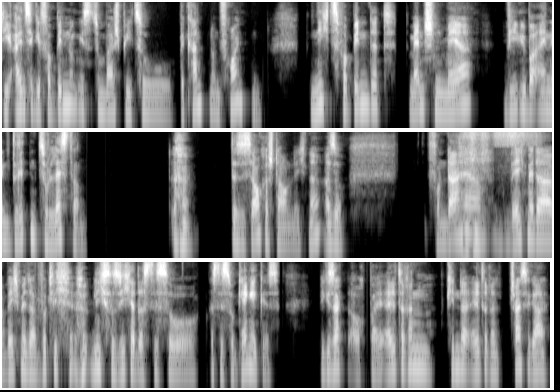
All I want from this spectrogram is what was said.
die einzige Verbindung ist zum Beispiel zu Bekannten und Freunden. Nichts verbindet Menschen mehr, wie über einen Dritten zu lästern. Das ist auch erstaunlich, ne? Also von daher wäre ich mir da, wäre ich mir da wirklich nicht so sicher, dass das so, dass das so gängig ist. Wie gesagt, auch bei älteren Kinder, ältere, scheißegal.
